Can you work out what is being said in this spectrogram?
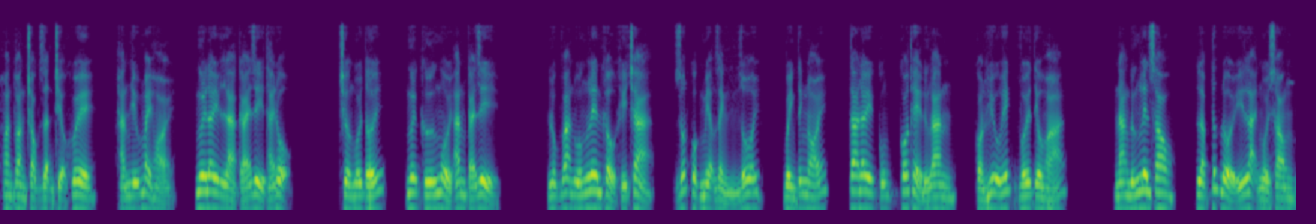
hoàn toàn chọc giận Triệu Khuê, hắn nhíu mày hỏi, ngươi đây là cái gì thái độ? Trường bối tới, ngươi cứ ngồi ăn cái gì? Lục Vãn uống lên khẩu khí trà, rốt cuộc miệng rảnh rỗi, bình tĩnh nói, ta đây cũng có thể đứng ăn, còn hữu ích với tiêu hóa. Nàng đứng lên sau, lập tức đổi ý lại ngồi xong,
